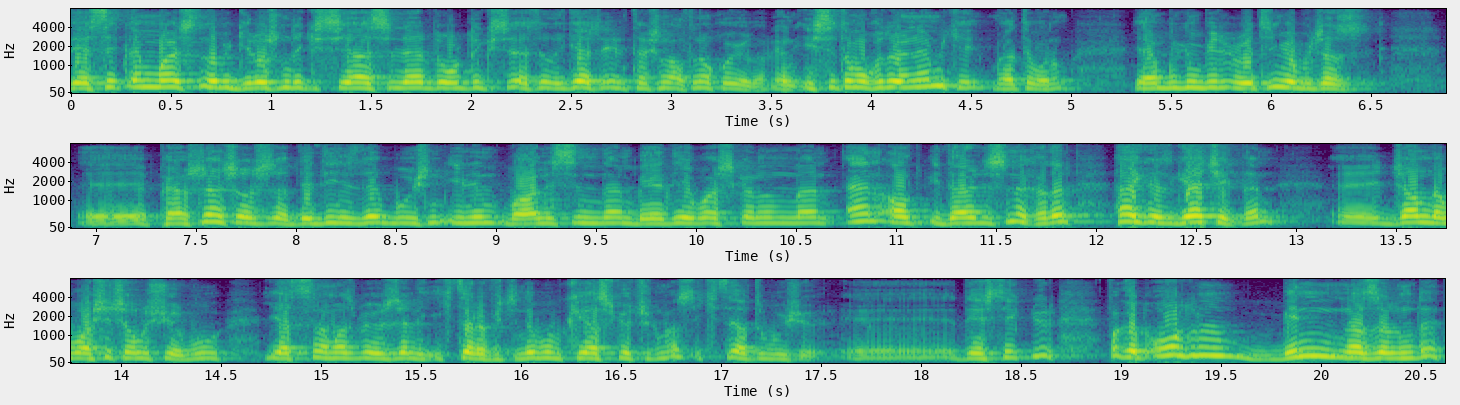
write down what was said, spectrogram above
desteklenme açısından bir Giresun'daki siyasiler de oradaki siyasiler de gerçekten taşın altına koyuyorlar. Yani istihdam o kadar önemli ki Meltem Hanım. Yani bugün bir üretim yapacağız. E, personel çalışacağız dediğinizde bu işin ilin valisinden, belediye başkanından en alt idarecisine kadar herkes gerçekten e, canla başla çalışıyor. Bu yatsınamaz bir özellik. İki taraf için de bu kıyas götürmez. İki taraf da bu işi e, destekliyor. Fakat ordunun benim nazarımda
